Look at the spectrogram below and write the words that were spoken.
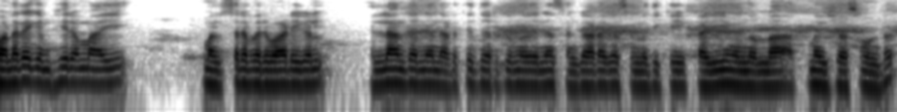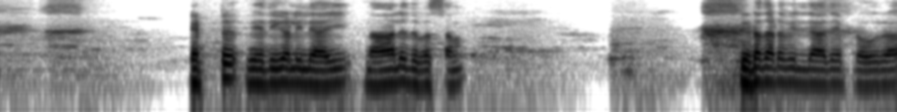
വളരെ ഗംഭീരമായി മത്സര പരിപാടികൾ എല്ലാം തന്നെ നടത്തി തീർക്കുന്നതിന് സംഘാടക സമിതിക്ക് കഴിയുമെന്നുള്ള ആത്മവിശ്വാസമുണ്ട്. എട്ട് വേദികളിലായി നാല് ദിവസം ഇടതടവില്ലാതെ പ്രോഗ്രാ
